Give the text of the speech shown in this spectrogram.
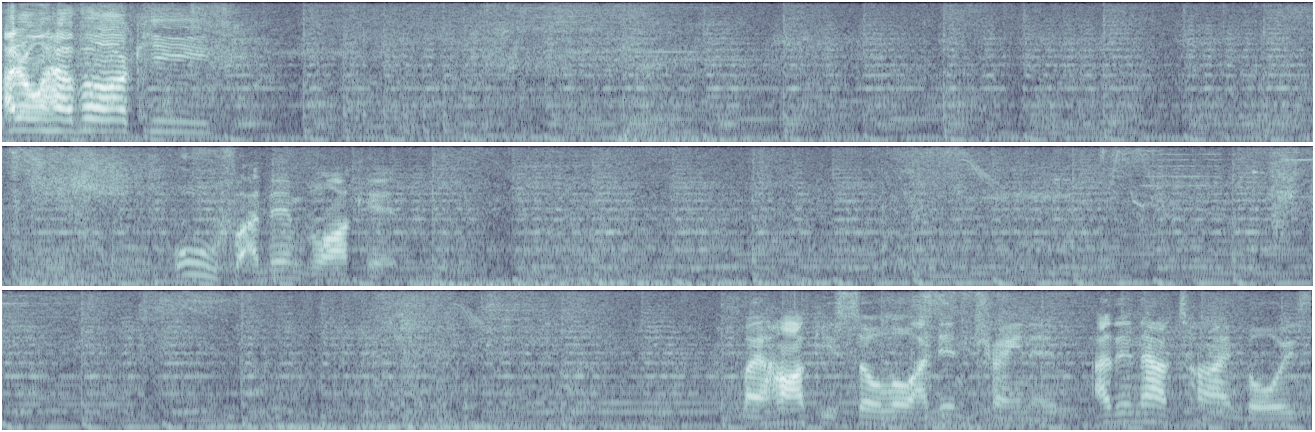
I don't have Haki. Oof, I didn't block it. My Haki solo, I didn't train it. I didn't have time, boys.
